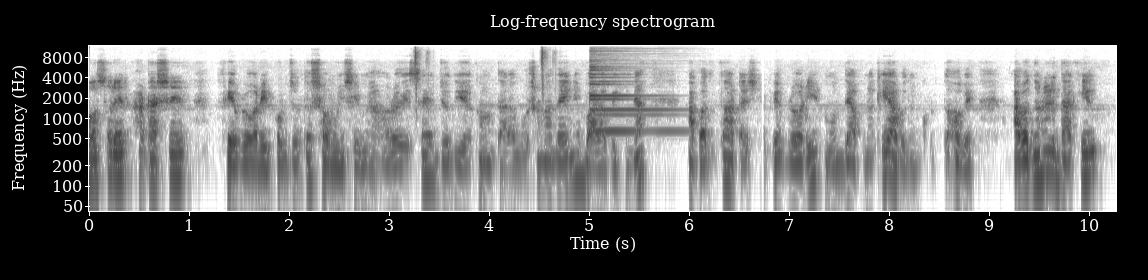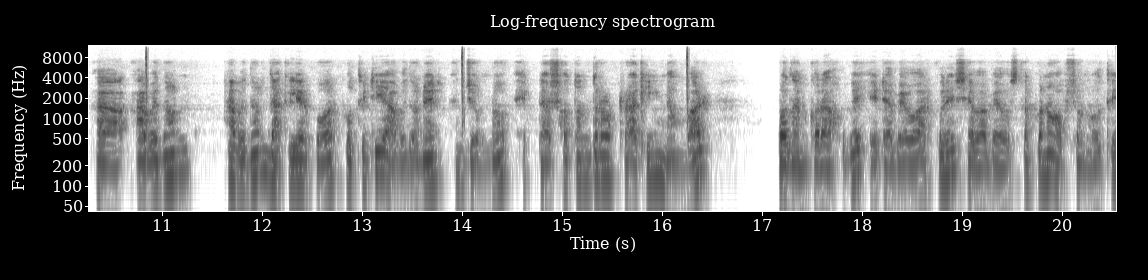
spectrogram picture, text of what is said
বছরের আঠাশে ফেব্রুয়ারি পর্যন্ত সময়সীমা রয়েছে। যদিও এখন তারা ঘোষণা দেয়নি, বাড়াবে কিনা আপাতত আঠাশে ফেব্রুয়ারির মধ্যে আপনাকে আবেদন করতে হবে। আবেদনের দাখিল আবেদন আবেদন দাখিলের পর প্রতিটি আবেদনের জন্য একটা স্বতন্ত্র ট্র্যাকিং নাম্বার প্রদান করা হবে। এটা ব্যবহার করে সেবা ব্যবস্থাপনা অপশন হতে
